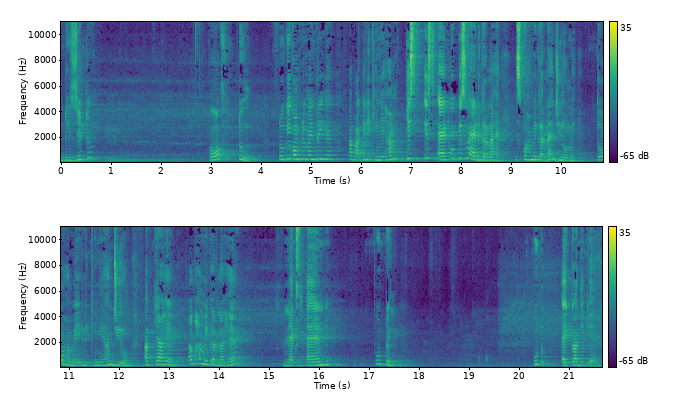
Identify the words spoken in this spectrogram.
डिजिट ऑफ़ टू टू की कॉम्प्लीमेंट्री है. अब आगे लिखेंगे हम किस, इस ऐड को किसमें ऐड करना है? इसको हमें करना है ज़ीरो में. तो हमें लिखेंगे यहाँ ज़ीरो। अब क्या है? अब हमें करना है नेक्स्ट एंड पुट पुट एकाधिकेन।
